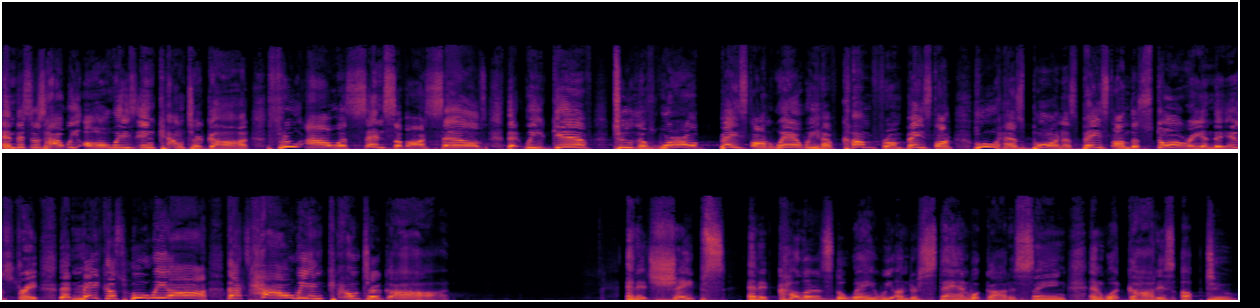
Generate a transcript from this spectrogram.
And this is how we always encounter God through our sense of ourselves that we give to the world based on where we have come from, based on who has born us, based on the story and the history that make us who we are. That's how we encounter God. And it shapes and it colors the way we understand what God is saying and what God is up to.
